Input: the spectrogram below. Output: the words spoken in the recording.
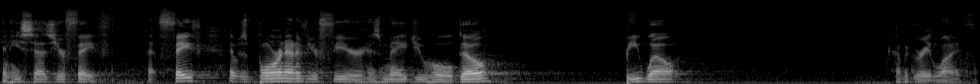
And He says, Your faith, that faith that was born out of your fear, has made you whole. Go, be well, have a great life.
